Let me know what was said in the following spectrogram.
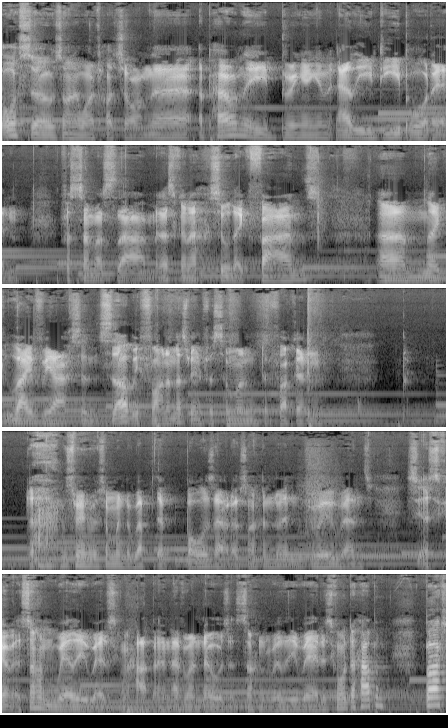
Also, something I want to touch on, they're apparently bringing an LED board in for SummerSlam, and it's gonna show like fans, um, like live reactions. So that'll be fun. I'm just waiting for someone to fucking. I'm just waiting for someone to rip their balls out or something when Drew wins. It's, it's, gonna, it's something really weird is gonna happen, and everyone knows it's something really weird is going to happen. But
